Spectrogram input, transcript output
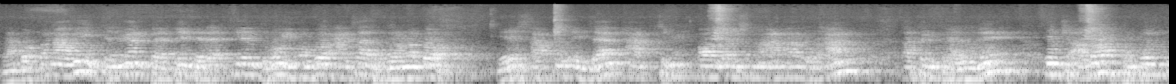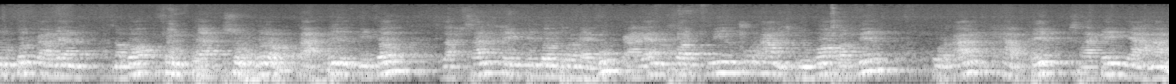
Nah, kok menawi jenengan badhe nderek kirim donga monggo angsal menapa. Nggih, Sabtu enjang ajeng wonten semahan Al-Qur'an ajeng dalune insyaallah dipun tutup kalian napa sudah suhro tahlil kita laksan pitung puluh kalian khotmil Quran dungo khotmil Quran Habib saking Yaman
